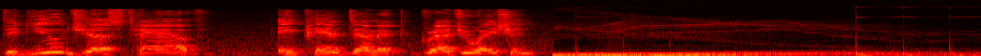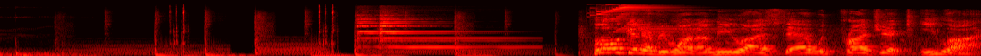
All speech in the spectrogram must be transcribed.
Did you just have a pandemic graduation? Hello again, everyone. I'm Eli's dad with Project Eli,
